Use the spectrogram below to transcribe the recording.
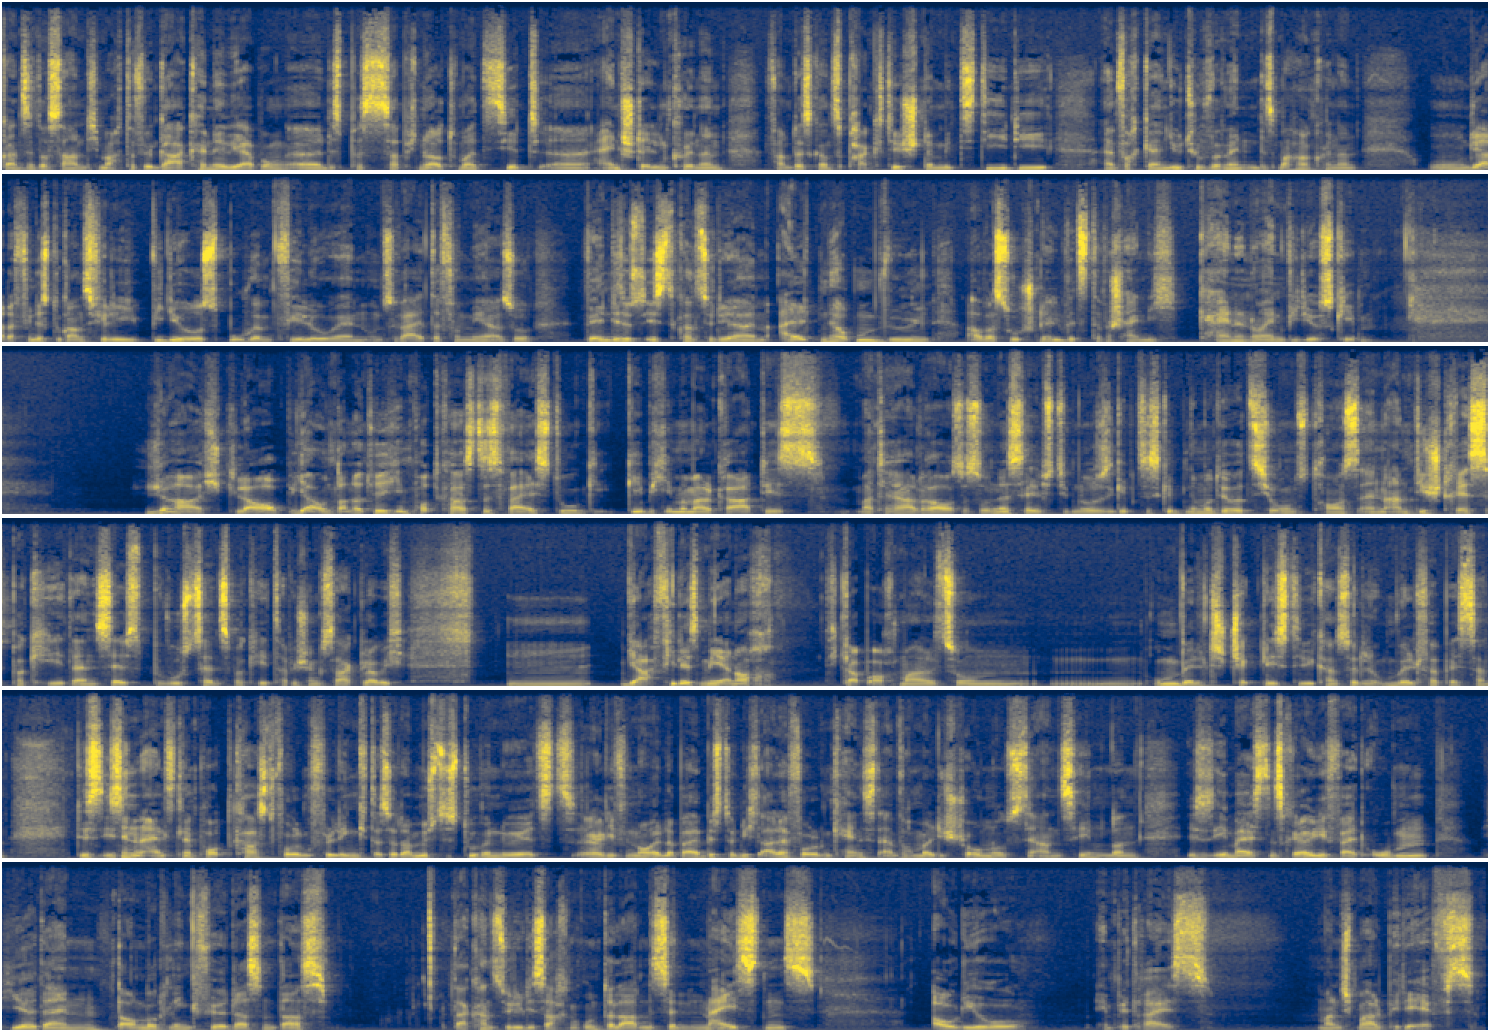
ganz interessant. Ich mache dafür gar keine Werbung. Äh, das, das habe ich nur automatisiert äh, einstellen können. Fand das ganz praktisch, damit die, die einfach gern YouTube verwenden, das machen können. Und ja, da findest du ganz viele Videos, Buchempfehlungen und so weiter von mir. Also wenn das ist, kannst du dir im Alten herumwühlen, aber so schnell wird es da wahrscheinlich keine neuen Videos geben. Ja, ich glaube, ja, und dann natürlich im Podcast, das weißt du, gebe ich immer mal gratis Material raus. Also eine Selbsthypnose gibt es, es gibt eine Motivationstrance, ein Anti-Stress-Paket, ein Selbstbewusstseinspaket, habe ich schon gesagt, glaube ich. Mm, ja, vieles mehr noch. Ich glaube auch mal so eine Umwelt-Checkliste, wie kannst du deine Umwelt verbessern. Das ist in den einzelnen Podcast-Folgen verlinkt. Also da müsstest du, wenn du jetzt relativ neu dabei bist und nicht alle Folgen kennst, einfach mal die Shownotes ansehen und dann ist es eh meistens relativ weit oben. Hier dein Download-Link für das und das. Da kannst du dir die Sachen runterladen. Das sind meistens Audio-MP3s, manchmal PDFs.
